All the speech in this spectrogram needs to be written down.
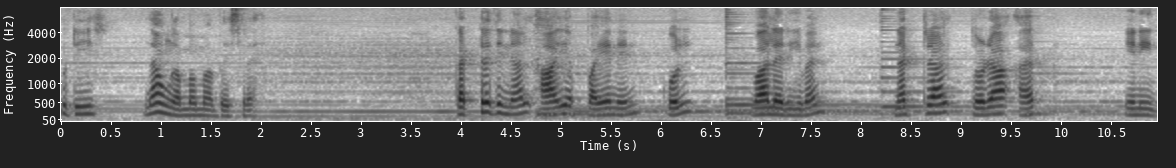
குட்டீஸ் நான் உங்கள் அம்மா பேசுகிறேன் கற்றதினால் ஆய பயனென் கொல் வாலறிவன் நற்றால் தொழா அர் எனின்.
